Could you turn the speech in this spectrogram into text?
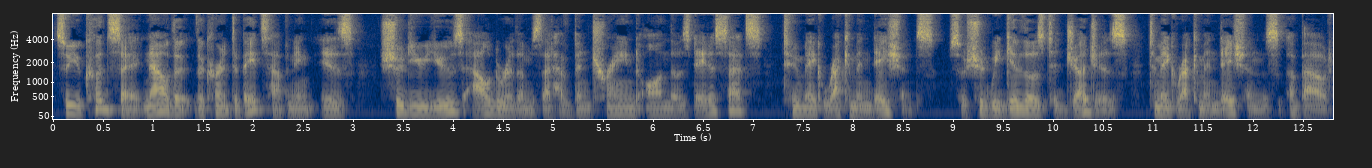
So you could say now the the current debates happening is should you use algorithms that have been trained on those data sets to make recommendations? So should we give those to judges to make recommendations about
